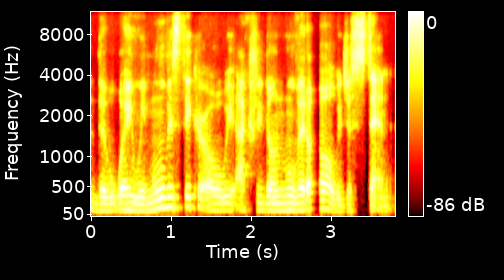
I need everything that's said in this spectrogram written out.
The way we move is thicker or we actually don't move at all. We just stand.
